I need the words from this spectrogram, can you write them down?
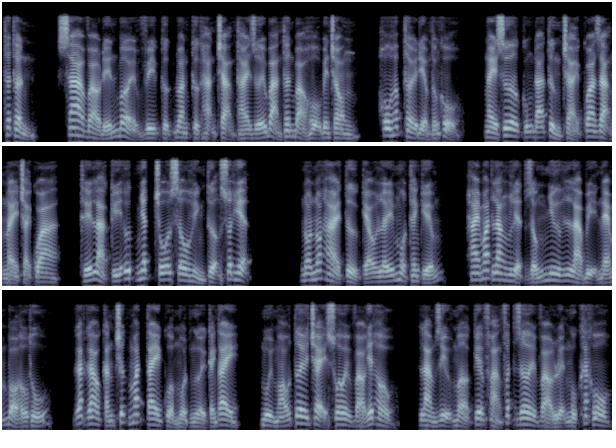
thất thần xa vào đến bởi vì cực đoan cực hạn trạng thái dưới bản thân bảo hộ bên trong, hô hấp thời điểm thống khổ, ngày xưa cũng đã từng trải qua dạng này trải qua, thế là ký ức nhất chỗ sâu hình tượng xuất hiện. Non nót hải tử kéo lấy một thanh kiếm, hai mắt lăng liệt giống như là bị ném bỏ hấu thú, gắt gao cắn trước mắt tay của một người cánh tay, mùi máu tươi chạy xuôi vào hết hầu, làm dịu mở kia phảng phất rơi vào luyện ngục khắc khô,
